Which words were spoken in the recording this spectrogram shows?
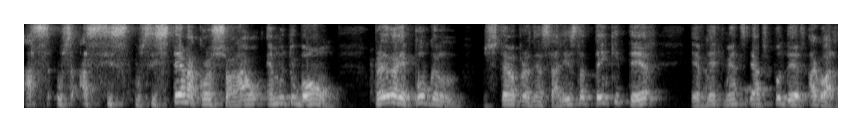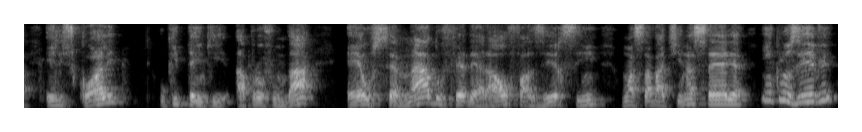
O, a, o, sistema constitucional é muito bom. O presidente da República, no sistema presidencialista, tem que ter, evidentemente, certos poderes. Agora, ele escolhe o que tem que aprofundar é o Senado Federal fazer, sim, uma sabatina séria, inclusive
